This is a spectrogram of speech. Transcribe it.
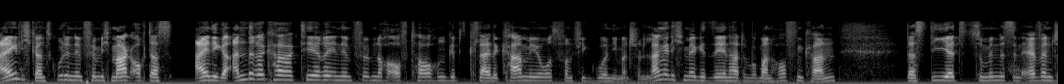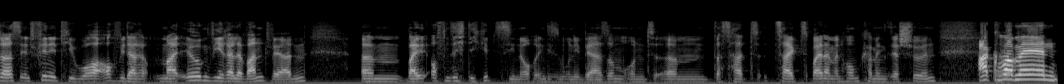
eigentlich ganz gut in dem Film. Ich mag auch, dass einige andere Charaktere in dem Film noch auftauchen. Gibt es kleine Cameos von Figuren, die man schon lange nicht mehr gesehen hatte, wo man hoffen kann, dass die jetzt zumindest in Avengers Infinity War auch wieder mal irgendwie relevant werden. Ähm, weil offensichtlich gibt es sie noch in diesem Universum und ähm, das hat zeigt Spider-Man Homecoming sehr schön. Aquaman! Äh,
